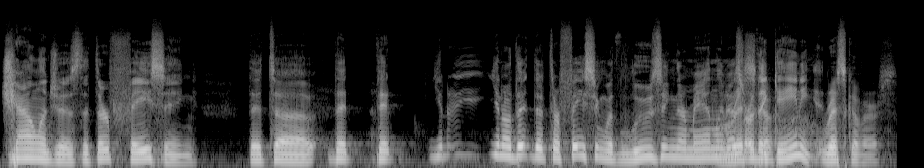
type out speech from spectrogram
challenges that they're facing that uh, that that you know, you know that, that they're facing with losing their manliness? are they gaining it? Risk averse.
